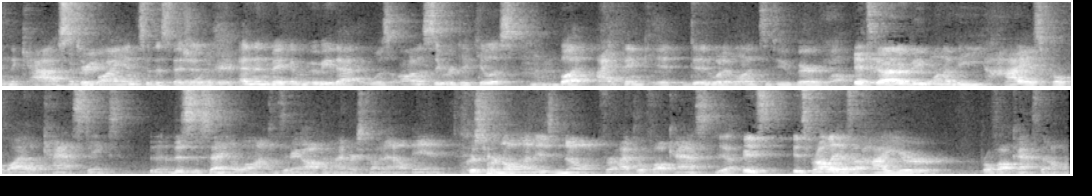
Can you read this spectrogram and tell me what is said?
in the cast Agreed. to buy into this vision Agreed. and then make a movie that was honestly ridiculous, Mhm. but I think it did what it wanted to do very well. It's got to be one of the highest profile castings. This is saying a lot considering Oppenheimer's coming out and Christopher Nolan is known for high profile cast. Yeah. It's it's probably has a higher profile cast than Oppenheimer.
